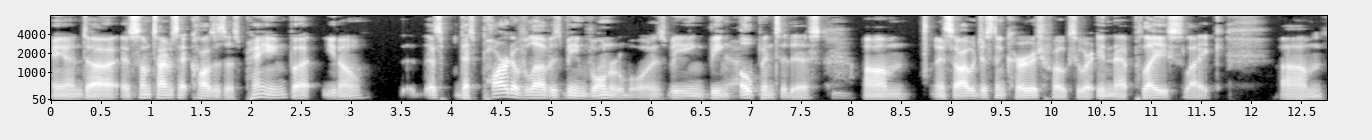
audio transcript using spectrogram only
And uh and sometimes that causes us pain, but you know, that's that's part of love is being vulnerable, is being being Yeah. open to this. Um and so I would just encourage folks who are in that place like um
